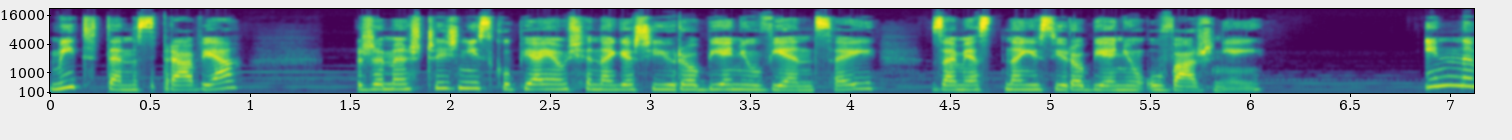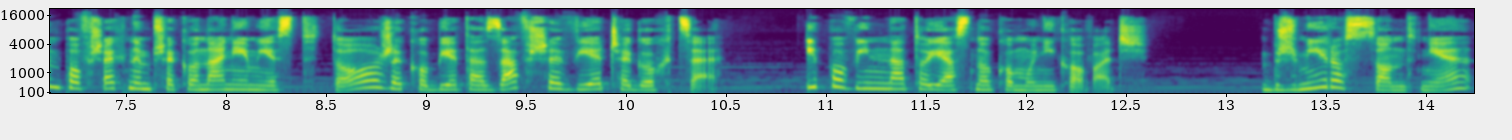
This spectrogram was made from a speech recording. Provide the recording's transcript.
Mit ten sprawia, że mężczyźni skupiają się na jej robieniu więcej, zamiast na jej robieniu uważniej. Innym powszechnym przekonaniem jest to, że kobieta zawsze wie, czego chce i powinna to jasno komunikować. Brzmi rozsądnie,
